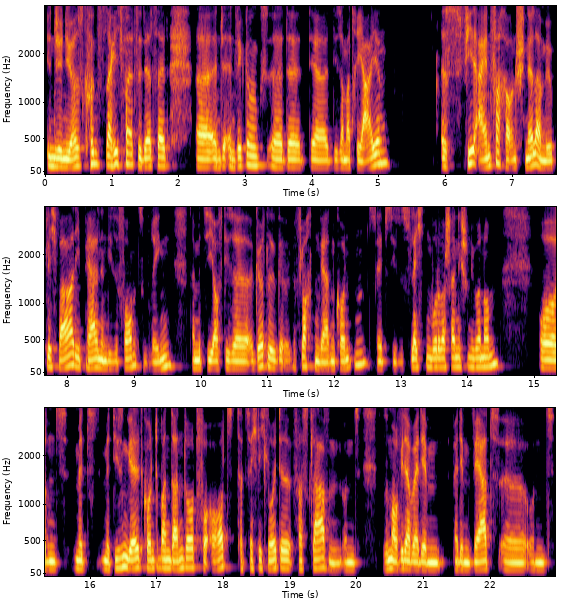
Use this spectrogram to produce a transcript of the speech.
Ingenieurskunst, sage ich mal, zu der Zeit, äh, Ent Entwicklungs äh, der, dieser Materialien, es viel einfacher und schneller möglich war, die Perlen in diese Form zu bringen, damit sie auf diese Gürtel ge geflochten werden konnten. Selbst dieses Flechten wurde wahrscheinlich schon übernommen. Und mit, mit diesem Geld konnte man dann dort vor Ort tatsächlich Leute versklaven. Und da sind wir auch wieder bei dem, bei dem Wert äh, und,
